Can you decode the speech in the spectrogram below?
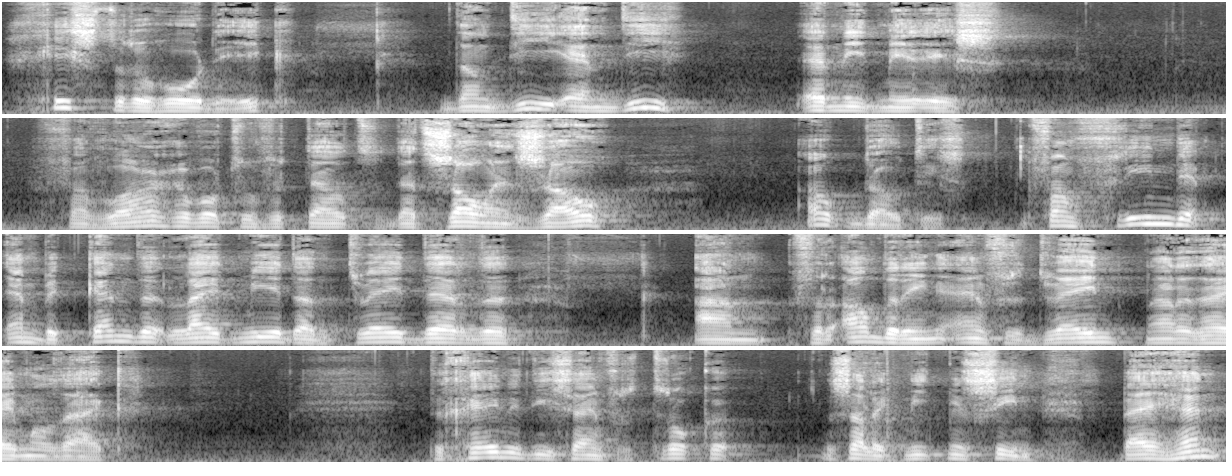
Gisteren hoorde ik dan die en die er niet meer is. Vanmorgen wordt toen verteld dat zo en zo ook dood is. Van vrienden en bekenden leidt meer dan twee derde aan veranderingen en verdween naar het hemelrijk. Degenen die zijn vertrokken, zal ik niet meer zien. Bij hen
